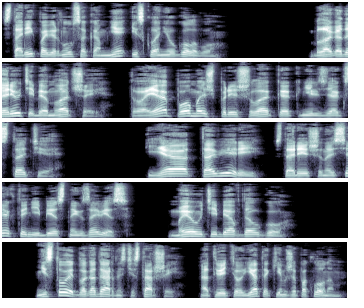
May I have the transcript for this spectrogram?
Старик повернулся ко мне и склонил голову. Благодарю тебя, младший. Твоя помощь пришла как нельзя кстати. Я Таверий, старейшина секты Небесных Завес. Мы у тебя в долгу. Не стоит благодарности, старший, ответил я таким же поклоном.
